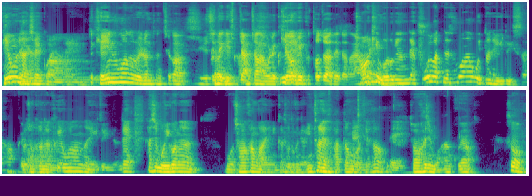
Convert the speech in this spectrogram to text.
비영리 그냥? 단체일 거예요. 아. 네. 근데 개인 후원으로 이런 단체가 유지되기 그러니까. 쉽지 않잖아. 원래 기업이 붙어줘야 되잖아요. 정확히 네. 모르겠는데 구글 같은 데서 후원하고 있다는 얘기도 있어요. 그래요? 요즘 그런 데 크게 후원한다는 얘기도 있는데 사실 뭐 이거는 뭐 정확한 거 아니니까 저도 그냥 인터넷에서 봤던 네. 것 같아서 네. 정확하지 뭐 않고요. 그래서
